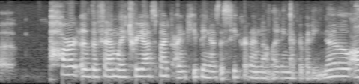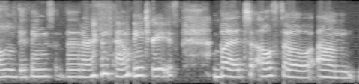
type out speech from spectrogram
Uh, part of the family tree aspect I'm keeping as a secret. I'm not letting everybody know all of the things that are in family trees. But also, um,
